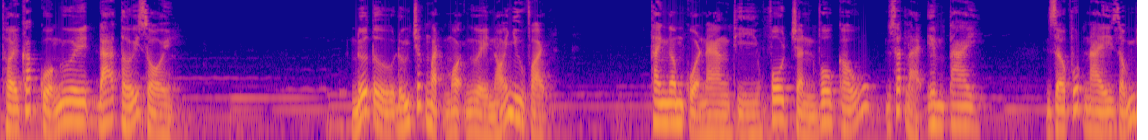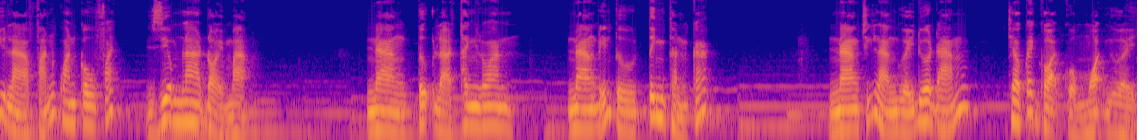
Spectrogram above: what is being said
thời khắc của ngươi đã tới rồi. Nữ tử đứng trước mặt mọi người nói như vậy. Thanh âm của nàng thì vô trần vô cấu, rất là êm tai. Giờ phút này giống như là phán quan câu phách, diêm la đòi mạng. Nàng tự là Thanh Loan, nàng đến từ Tinh Thần Các. Nàng chính là người đưa đám theo cách gọi của mọi người.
